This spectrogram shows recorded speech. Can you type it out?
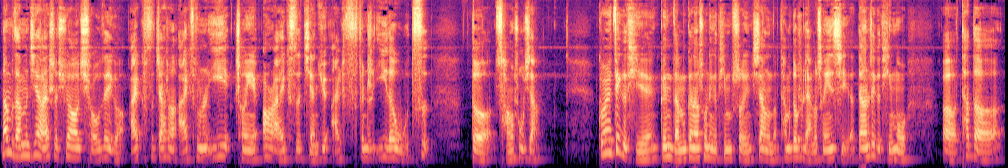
那么咱们接下来是需要求这个 x 加上 x 分之一乘以二 x 减去 x 分之一的五次。的常数项，关于这个题跟咱们刚才说那个题目是很像的，它们都是两个乘一起的。但是这个题目，呃，它的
